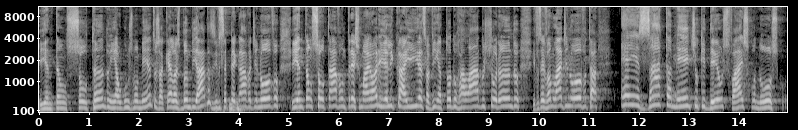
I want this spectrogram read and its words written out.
e então soltando em alguns momentos aquelas bambeadas, e você pegava de novo, e então soltava um trecho maior, e ele caía, só vinha todo ralado, chorando, e você, vamos lá de novo. Tá. É exatamente o que Deus faz conosco.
